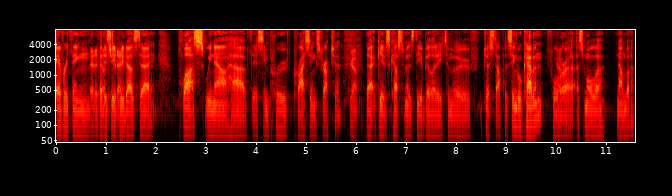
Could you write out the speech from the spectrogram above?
everything That that, a GPU today. does today. Plus, we now have this improved pricing structure Yep. that gives customers the ability to move just up a single cabin for a, a smaller number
